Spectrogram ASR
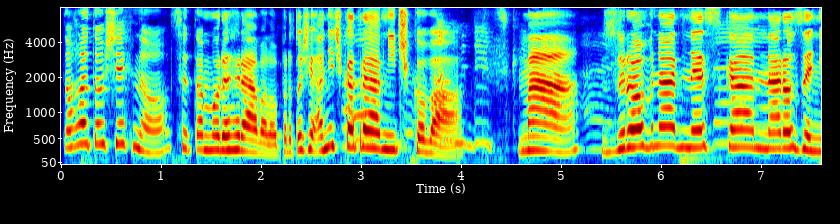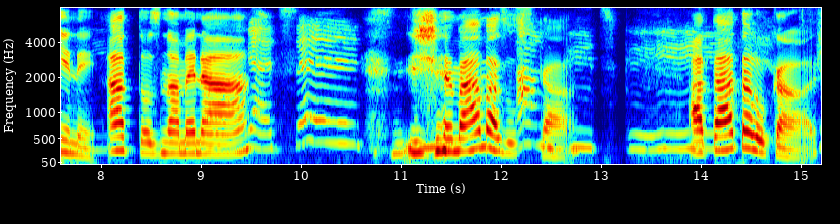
Tohle to všechno se tam odehrávalo, protože Anička Trávničková má zrovna dneska narozeniny. A to znamená, že máma Zuzka a táta Lukáš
